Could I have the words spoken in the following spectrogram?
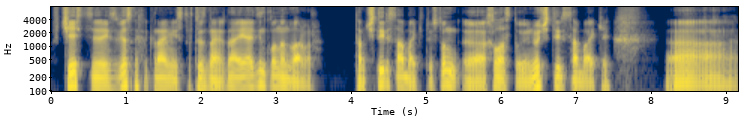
в честь э, известных экономистов, ты знаешь, да, и один Конан Варвар. Там четыре собаки, то есть он э, холостой, у него четыре собаки. А,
